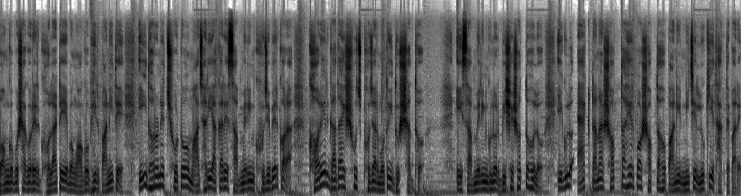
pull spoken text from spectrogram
বঙ্গোপসাগরের ঘোলাটে এবং অগভীর পানিতে এই ধরনের ছোট মাঝারি আকারে সাবমেরিন খুঁজে বের করা খড়ের গাদায় সূচ খোঁজার মতোই দুঃসাধ্য। এই সাবমেরিনগুলোর বিশেষত্ব হল, এগুলো এক টানা সপ্তাহের পর সপ্তাহ পানির নিচে লুকিয়ে থাকতে পারে।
